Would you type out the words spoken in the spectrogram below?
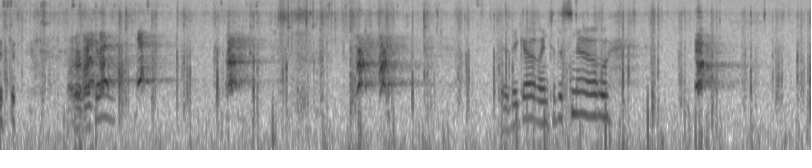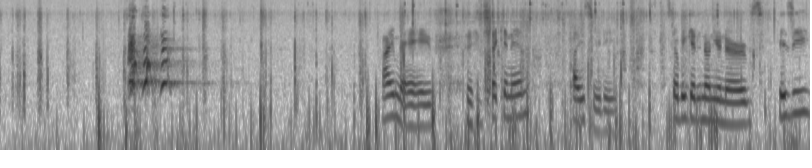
There they go. There they go into the snow. Hi, Maeve. Checking in? Hi, sweetie. Toby getting on your nerves? Is he?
